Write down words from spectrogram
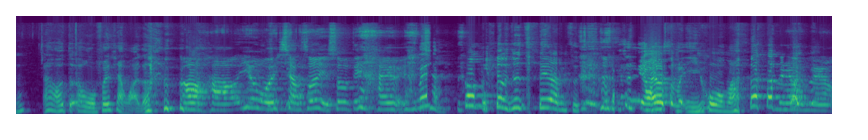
嗯，啊，我对我分享完了。哦，好，因为我想说，你说不定还有要讲，没有，都没有，就这样子。但是你还有什么疑惑吗？没有，没有。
